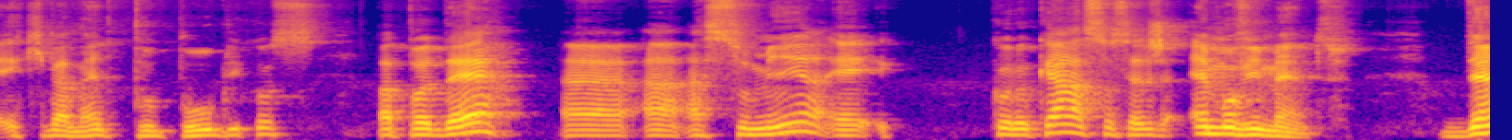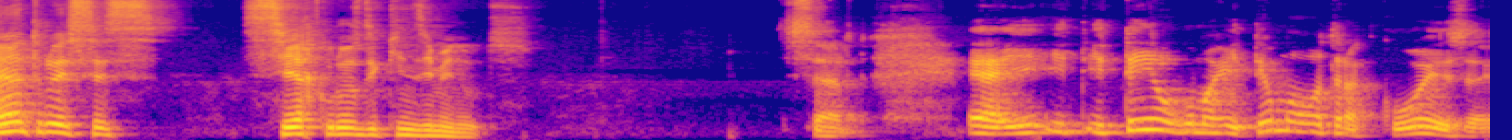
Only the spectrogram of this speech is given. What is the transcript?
equipamentos públicos, para poder assumir e colocar a sociedade em movimento, dentro desses círculos de 15 minutos. Certo. É, e, e, tem alguma e tem uma outra coisa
